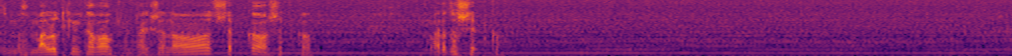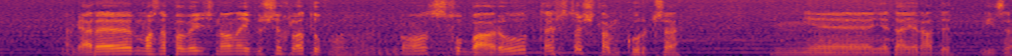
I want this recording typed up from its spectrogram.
Z, z malutkim kawałkiem, także no, szybko, szybko. Bardzo szybko. Na miarę, można powiedzieć, no najwyższych lotów. No, Subaru też coś tam, kurczę, nie, nie daje rady, widzę.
